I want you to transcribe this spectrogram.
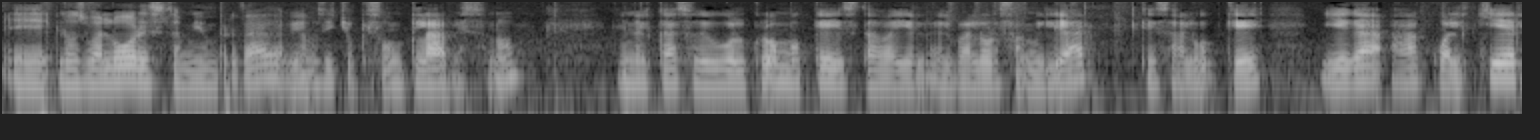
Eh, los valores también, ¿verdad? Habíamos dicho que son claves, ¿no? En el caso de Google Chrome, ok, estaba ahí el, valor familiar, que es algo que llega a cualquier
